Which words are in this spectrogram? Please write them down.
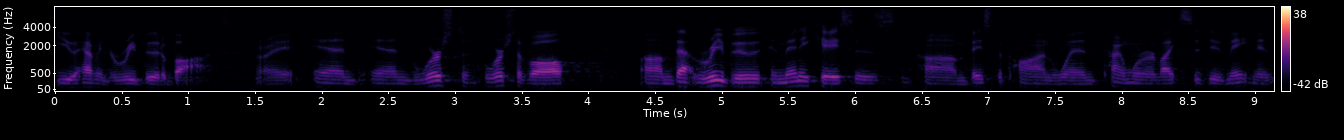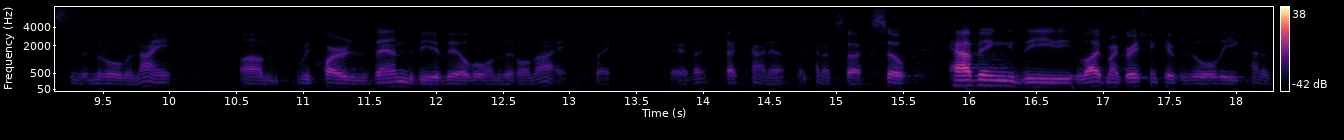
you having to reboot a box, right? And, and worst, worst of all, um, that reboot, in many cases, um, based upon when Time Warner likes to do maintenance in the middle of the night, um, requires them to be available in the middle of the night. It's like, okay, that, kind of that kind of sucks. So having the live migration capability kind of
